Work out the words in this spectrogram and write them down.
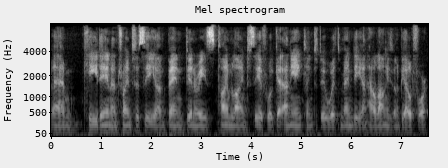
um, keyed in and trying to see on Ben Dinnery's timeline to see if we'll get any inkling to do with Mendy and how long he's going to be out for.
